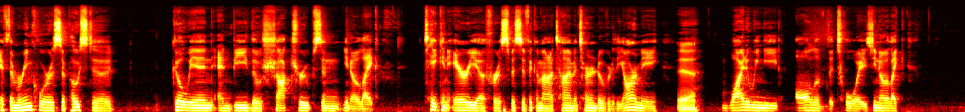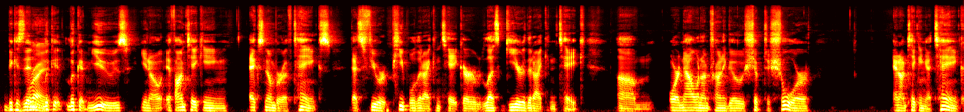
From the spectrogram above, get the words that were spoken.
if the Marine Corps is supposed to go in and be those shock troops and you know like take an area for a specific amount of time and turn it over to the army, Yeah, why do we need all of the toys you know like because then Right. look at look at muse you know if i'm taking x number of tanks that's fewer people that i can take or less gear that i can take um, or now when i'm trying to go ship to shore and i'm taking a tank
